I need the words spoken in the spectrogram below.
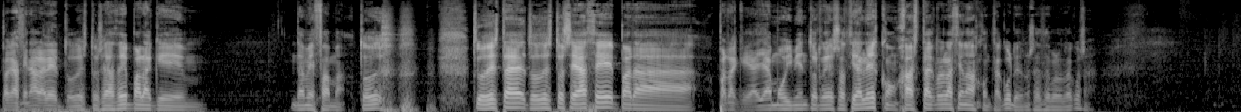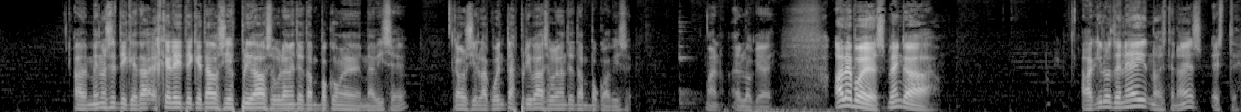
Para que al final, a ver, todo esto se hace para que... Dame fama. Todo, todo, esta, todo esto se hace para, para que haya movimientos en redes sociales con hashtags relacionados con Takure, no se hace por otra cosa. Al menos etiquetado. Es que el etiquetado, si es privado, seguramente tampoco me, me avise. ¿eh? Claro, si la cuenta es privada, seguramente tampoco avise. Bueno, es lo que hay. Vale, pues, venga. Aquí lo tenéis. No, este no es, este.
